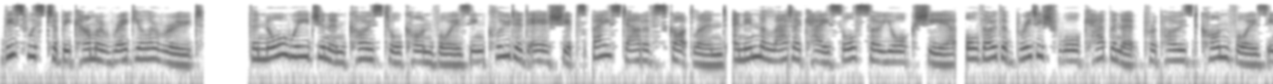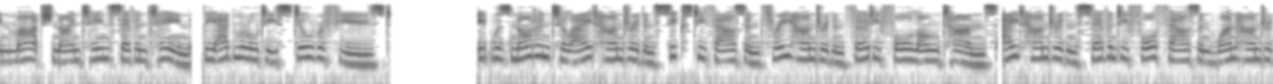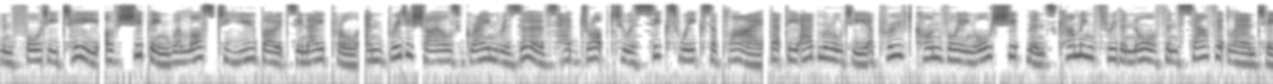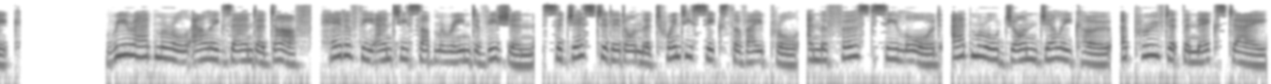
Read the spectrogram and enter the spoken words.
This was to become a regular route. The Norwegian and coastal convoys included airships based out of Scotland and in the latter case also Yorkshire, although the British War Cabinet proposed convoys in March 1917, the Admiralty still refused. It was not until 860,334 long tons t of shipping were lost to U-boats in April and British Isles grain reserves had dropped to a six-week supply that the Admiralty approved convoying all shipments coming through the North and South Atlantic. Rear Admiral Alexander Duff, head of the Anti-Submarine Division, suggested it on 26 April, and the First Sea Lord, Admiral John Jellicoe, approved it the next day.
